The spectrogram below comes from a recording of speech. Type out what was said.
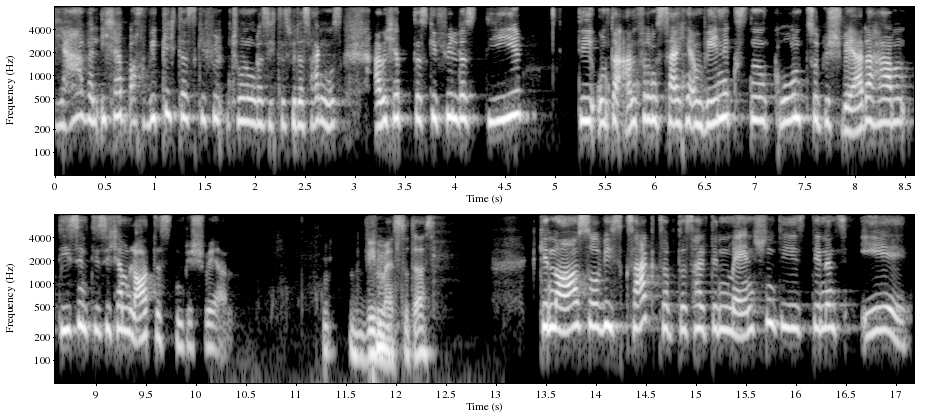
Ja, weil ich habe auch wirklich das Gefühl, Entschuldigung, dass ich das wieder sagen muss, aber ich habe das Gefühl, dass die, die unter Anführungszeichen am wenigsten Grund zur Beschwerde haben, die sind, die sich am lautesten beschweren. Wie hm. meinst du das? genau so, wie ich es gesagt habe, dass halt den Menschen, die, denen es eh,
